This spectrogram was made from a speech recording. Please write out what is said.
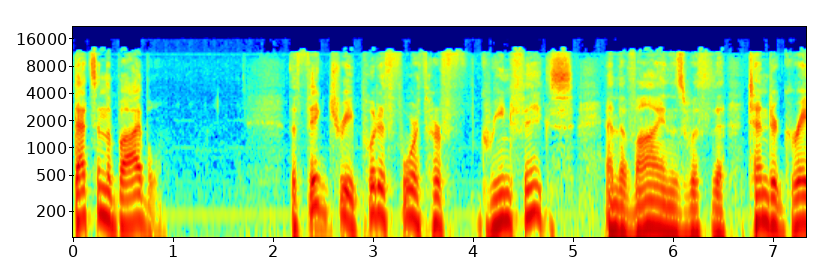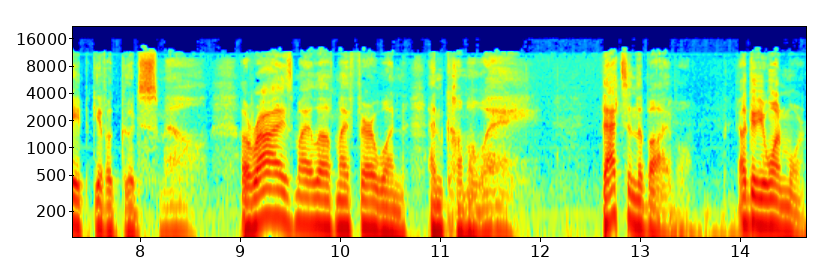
That's in the Bible. The fig tree putteth forth her f- green figs, and the vines with the tender grape give a good smell. Arise, my love, my fair one, and come away. That's in the Bible. I'll give you one more.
